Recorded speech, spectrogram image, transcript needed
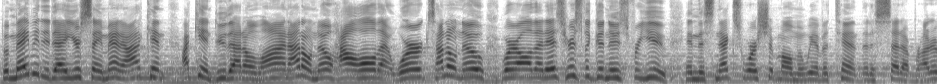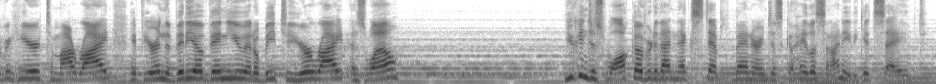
But maybe today you're saying, man, I can't, I can't do that online. I don't know how all that works. I don't know where all that is. Here's the good news for you. In this next worship moment, we have a tent that is set up right over here to my right. If you're in the video venue, it'll be to your right as well. You can just walk over to that next steps banner and just go, hey, listen, I need to get saved.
